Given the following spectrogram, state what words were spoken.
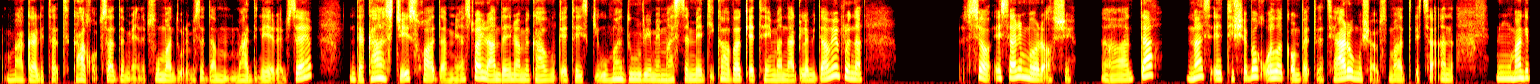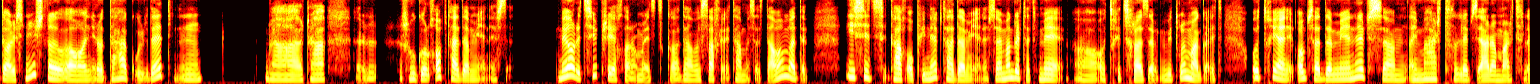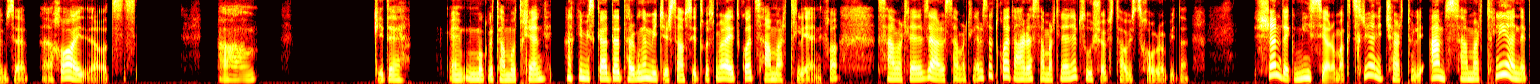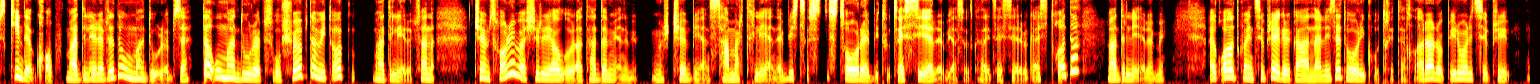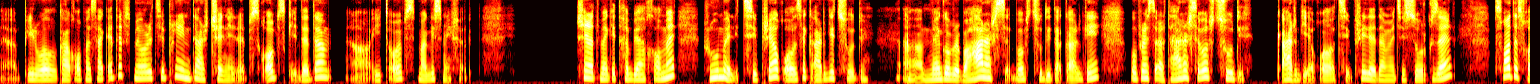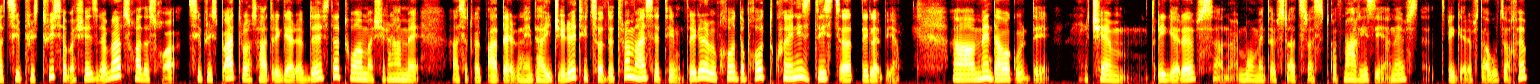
მაგალითად გაყოფს ადამიანებს უმადურებზე და მადლიერებზე და განსჯის სხვა ადამიანს რომ აი რამდენი რამე გავუკეთე ის კი უმადური მე მასზე მეტი გავაკეთე იმან ნაკლები დავიბრუნა всё, ეს არის მორალში. აა და მას ეთიშება ყველა კომპეტენცია, არ უმუშავებს მატრიცა. ან მაგიტო არის მნიშვნელოვანი, რომ დააკვირდეთ აა რა როგორ ყოფთ ადამიანებს. მეორე ციფრი ახლა რომელიც დავასახელეთ, ამასაც დავამატებ, ისიც გაყოფინებთ ადამიანებს. აი მაგალითად მე 4-9-ზე ვიტყვი მაგალით. 4-იანი ყოფს ადამიანებს აი მართლებზე, არა მართლებზე. ხო, აი რაღაც აა კიდე მოკლედ ამოთხიანი იმის გადათარგმნა მიჭირს ამ სიტყვის, მაგრამ აი თქვა სამართლიანი, ხო? სამართლიანებს და არასამართლიანებს და თქვა არასამართლიანებს უშვებს თავის ცხოვრებიდან. შემდეგ მისია რომ აქ ცხრიანი ჩართული ამ სამართლიანებს კიდევ ყოფ მადლიერებზე და უმადურებზე და უმადურებს უშვებ და ვიტოვებ მადლიერებს. ანუ ჩემს ცხოვრებაში რეალურად ადამიანები მრჩებიან სამართლიანების სწორები თუ წესიერები, ასე ვთქვათ, აი წესიერები, კაი სიტყვა და მადლიერები. აი ყველა თქვენი ციფრი ეგრე გაანალიზეთ ორი კუთხით ახლა რა, რომ პირველი ციფრი პირველ გაყოფას აკეთებს, მეორე ციფრი იმ დარჩენილებს ყოფს კიდე და იტოვებს მაგის მიხედვით. შეიძლება მეკითხებიან ხოლმე, რომელი ციფრია ყველაზე კარგი ცუდი? აა მეგობრებო, არ არსებობს ცუდი და კარგი, უბრალოდ არ არსებობს ცუდი. კარგია ყველა ციფრი დედამიწის ზურგზე. სხვადასხვა ციფრის თვისება შეიძლება სხვადასხვა ციფრის პატრონს ატრიგერებდეს და თუ ამაში რამე, ასე ვთქვათ, პატერნი დაიჭირეთ, იცოდეთ, რომ ასეთი ტრიგერები მხოლოდ და მხოლოდ თქვენი ზდის წერტილებია. აა მე დავაკვირდი ჩემ ტრიგერებს, ანუ მომენტებს, რაც რაც ვთქვათ, მაღიზიანებს, ტრიგერებს დავუძახებ.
